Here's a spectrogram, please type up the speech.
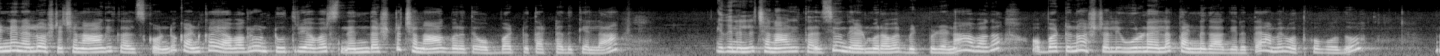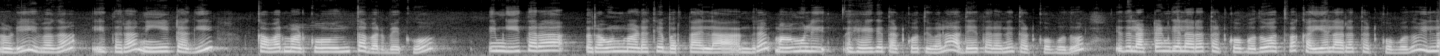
ಎಣ್ಣೆನಲ್ಲೂ ಅಷ್ಟೇ ಚೆನ್ನಾಗಿ ಕಲಿಸ್ಕೊಂಡು ಕಣ್ಕ ಯಾವಾಗಲೂ ಒಂದು ಟೂ ತ್ರೀ ಅವರ್ಸ್ ನೆಂದಷ್ಟು ಚೆನ್ನಾಗಿ ಬರುತ್ತೆ ಒಬ್ಬಟ್ಟು ತಟ್ಟೋದಕ್ಕೆಲ್ಲ. ಇದನ್ನೆಲ್ಲ ಚೆನ್ನಾಗಿ ಕಲಸಿ ಒಂದು ಎರಡು ಮೂರು ಅವರ್ ಬಿಟ್ಬಿಡೋಣ. ಆವಾಗ ಒಬ್ಬಟ್ಟು ಅಷ್ಟರಲ್ಲಿ ಹೂರ್ಣ ಎಲ್ಲ ತಣ್ಣಗಾಗಿರುತ್ತೆ. ಆಮೇಲೆ ಒತ್ಕೋಬೋದು. ನೋಡಿ, ಇವಾಗ ಈ ಥರ ನೀಟಾಗಿ ಕವರ್ ಮಾಡ್ಕೊತ ಬರಬೇಕು. ನಿಮ್ಗೆ ಈ ಥರ ರೌಂಡ್ ಮಾಡೋಕ್ಕೆ ಇಲ್ಲ ಅಂದರೆ ಮಾಮೂಲಿ ಹೇಗೆ ತಟ್ಕೋತೀವಲ್ಲ, ಅದೇ ಥರನೇ ತಟ್ಕೋಬೋದು. ಇದು ಲಟ್ಟಣಿಗೆಲಾರ ತಟ್ಕೋಬೋದು ಅಥವಾ ಕೈಯಲ್ಲಾರ ತಟ್ಕೋಬೋದು. ಇಲ್ಲ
